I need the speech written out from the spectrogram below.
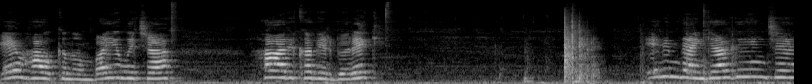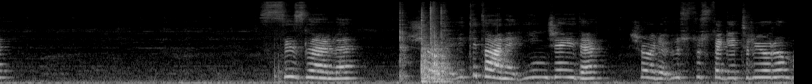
Ev halkının bayılacağı harika bir börek. Elimden geldiğince sizlerle şöyle iki tane inceyi de şöyle üst üste getiriyorum.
